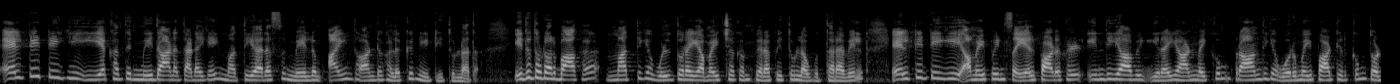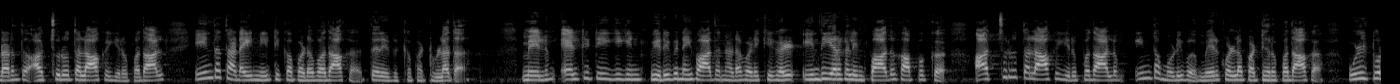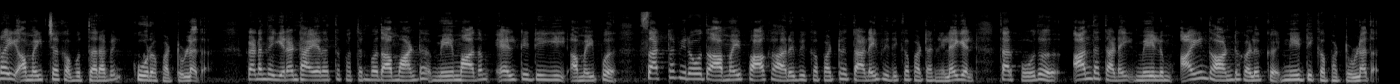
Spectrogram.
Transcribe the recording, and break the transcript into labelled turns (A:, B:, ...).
A: LTTE இயக்கத்தின் மீதான தடையை மத்திய அரசு மேலும் ஐந்து ஆண்டுகளுக்கு நீட்டித்துள்ளது. இது தொடர்பாக மத்திய உள்துறை அமைச்சகம் பிறப்பித்துள்ள உத்தரவில் எல்டிடிஇ அமைப்பின் செயல்பாடுகள் இந்தியாவின் இறையாண்மைக்கும் பிராந்திய ஒருமைப்பாட்டிற்கும் தொடர்ந்து அச்சுறுத்தலாக இருப்பதால் இந்த தடை நீட்டிக்கப்படுவதாக தெரிவிக்கப்பட்டுள்ளது. மேலும் எல்டிடிஇயின் பிரிவினைவாத நடவடிக்கைகள் இந்தியர்களின் பாதுகாப்புக்கு அச்சுறுத்தலாக இருப்பதாலும் இந்த முடிவு மேற்கொள்ளப்பட்டிருப்பதாக உள்துறை அமைச்சக உத்தரவில் கூறப்பட்டுள்ளது. கடந்த இரண்டாயிரத்து பத்தொன்பதாம் ஆண்டு மே மாதம் எல்டிடிஇ அமைப்பு சட்டவிரோத அமைப்பாக அறிவிக்கப்பட்டு தடை விதிக்கப்பட்ட நிலையில் தற்போது அந்த தடை மேலும் ஐந்து ஆண்டுகளுக்கு நீட்டிக்கப்பட்டுள்ளது.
